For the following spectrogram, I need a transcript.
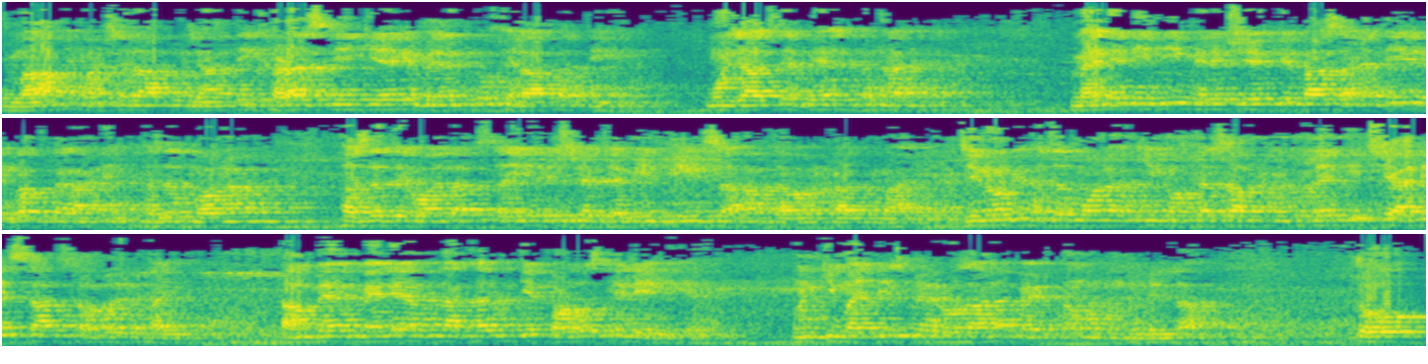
امام ہے ماشاء اللہ آپ کو جانتے ہیں، کھڑا اس لیے کیا کہ میں نے ان کو خلافت دی ہے مجھے بحث بنا ہے میں نے نہیں دی میرے شیخ کے پاس آئے تھے، وقت لگانے حضرت مولانا، حضرت والا سعید اشرف جمیل میر صاحب داور کا آئے جنہوں نے حضرت مولانا کی مختر صاحب رحمۃ اللہ کی چھیالیس سال صحبت اٹھائی۔ اب میں میں نے اپنا گھر ان کے پڑوس کے لے لیا ان کی مجلس میں روزانہ بیٹھتا ہوں الحمد للہ تو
